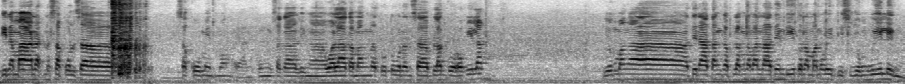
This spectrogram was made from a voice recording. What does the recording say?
tinamaan at nasapol sa sa comment mo. Ayan, kung sakaling ah, wala ka mang natutunan sa vlog ko, okay lang. Yung mga tinatanggap lang naman natin dito na manood is yung willing.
